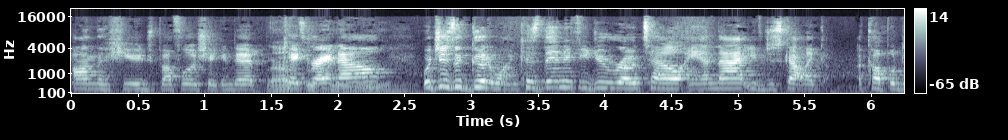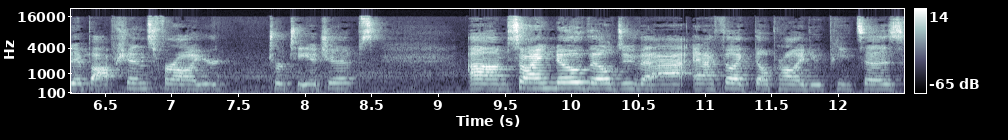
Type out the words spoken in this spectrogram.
on the huge buffalo chicken dip That's kick right now, one. which is a good one because then if you do rotel and that, you've just got like a couple dip options for all your tortilla chips. Um, so I know they'll do that, and I feel like they'll probably do pizzas.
